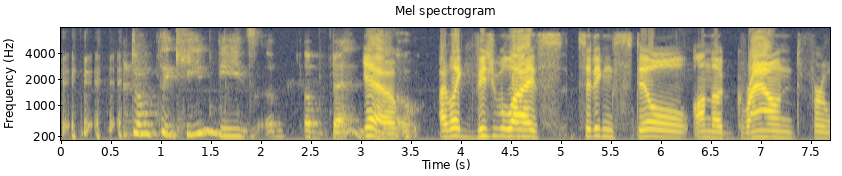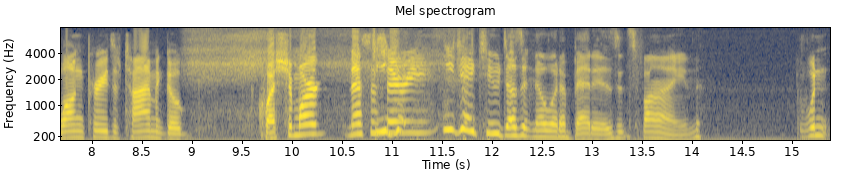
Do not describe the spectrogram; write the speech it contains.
I don't think he needs a, a bed. Yeah. though. I like visualize sitting still on the ground for long periods of time and go question mark necessary. DJ two doesn't know what a bed is. It's fine. Wouldn't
